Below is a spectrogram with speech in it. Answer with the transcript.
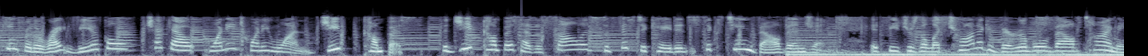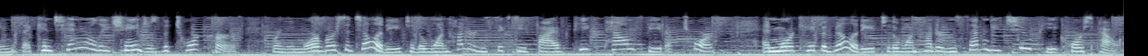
Looking for the right vehicle? Check out 2021 Jeep Compass. The Jeep Compass has a solid, sophisticated 16-valve engine. It features electronic variable valve timing that continually changes the torque curve, bringing more versatility to the 165 peak pound-feet of torque and more capability to the 172 peak horsepower.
